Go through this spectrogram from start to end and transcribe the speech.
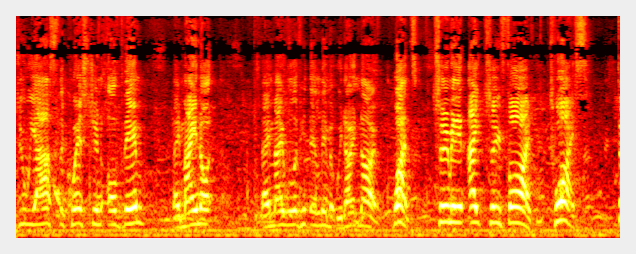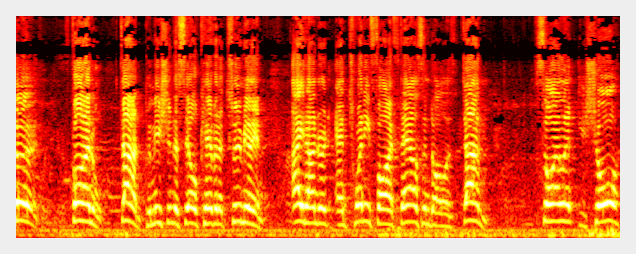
Do we ask the question of them? They may not, they may well have hit their limit. We don't know. Once, two million eight two five. Twice, third, final, done. Permission to sell Kevin at two million eight hundred and twenty-five thousand dollars. Done. Silent, you sure?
